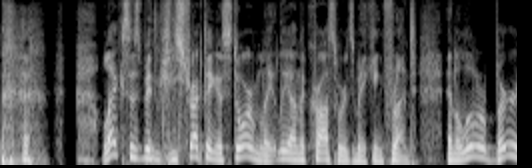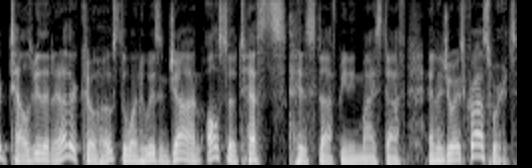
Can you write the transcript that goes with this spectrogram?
Lex has been constructing a storm lately on the crosswords making front, and a little bird tells me that another co host, the one who isn't John, also tests his stuff, meaning my stuff, and enjoys crosswords.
